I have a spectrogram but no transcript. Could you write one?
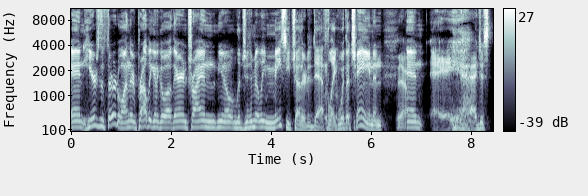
And here's the third one. They're probably going to go out there and try and, you know, legitimately mace each other to death, like with a chain. And Yeah. and yeah, I just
